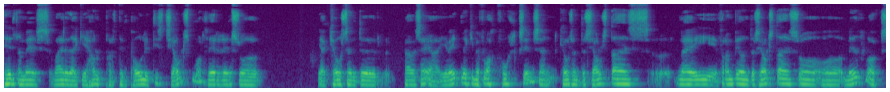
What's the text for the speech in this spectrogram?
til dæmis, væri það ekki hálfpartinn pólitíst sjálfsmór fyrir eins og já, kjósendur, hvað við segja, ég veit ekki með flokk fólksins en kjósendur sjálfstæðis, nei, frambjóðundur sjálfstæðis og, og miðflokks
